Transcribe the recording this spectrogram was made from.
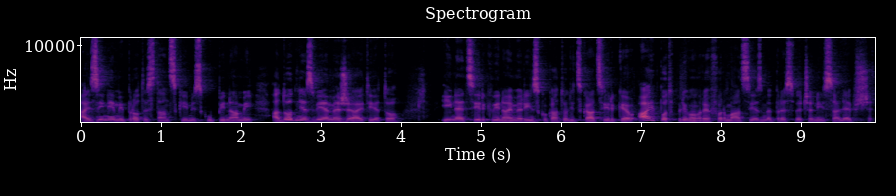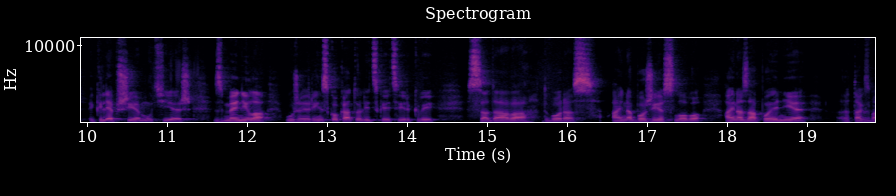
aj s inými protestantskými skupinami. A dodnes vieme, že aj tieto iné církvy, najmä rímskokatolická církev, aj pod vplyvom reformácie sme presvedčení sa lepšie, k lepšiemu tiež zmenila. Už aj rímskokatolíckej církvi sa dáva dôraz aj na Božie slovo, aj na zapojenie e, tzv.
